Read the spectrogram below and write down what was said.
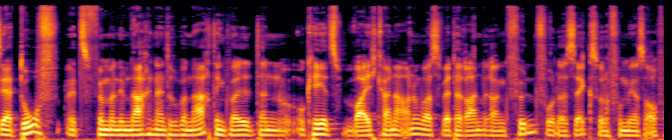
sehr doof, jetzt, wenn man im Nachhinein drüber nachdenkt, weil dann, okay, jetzt war ich keine Ahnung was, Veteranenrang 5 oder 6 oder von mir aus auch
